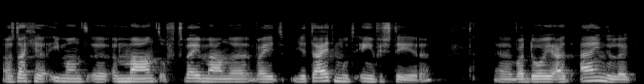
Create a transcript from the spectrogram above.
Als dat je iemand een maand of twee maanden waar je je tijd moet investeren. Waardoor je uiteindelijk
